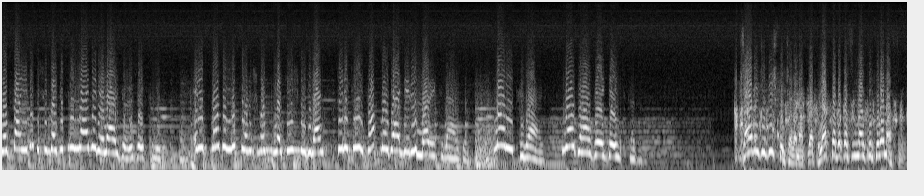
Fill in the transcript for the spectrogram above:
97 dışında vitrinlerde neler göreceksiniz? Evet modellik yarışmasında keşfedilen geleceğin top modelleri Marie Claire'di. Marie Claire, moda ve genç kadın. Sadece diş fırçalamakla plak tabakasından kurtulamazsınız.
